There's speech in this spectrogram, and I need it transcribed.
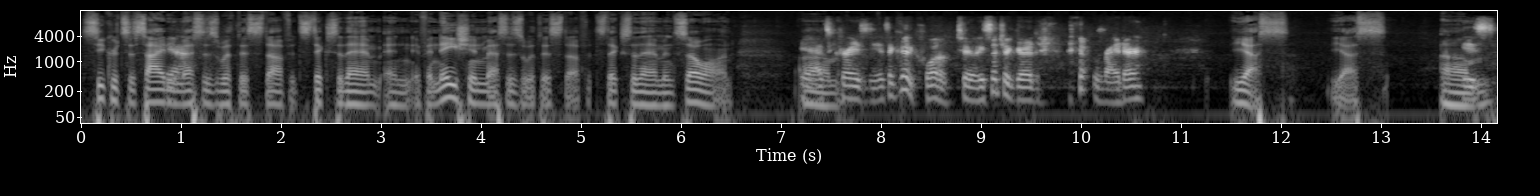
secret society Yeah. messes with this stuff, it sticks to them, and if a nation messes with this stuff, it sticks to them, and so on. Yeah, it's Um, crazy. It's a good quote too. He's such a good writer. Yes, yes. Um, He's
